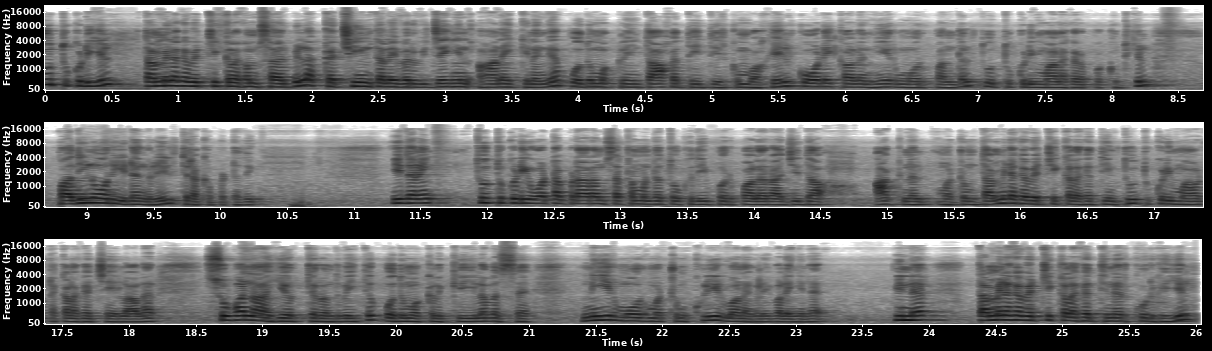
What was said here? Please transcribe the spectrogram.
தூத்துக்குடியில் தமிழக வெற்றிக் கழகம் சார்பில் அக்கட்சியின் தலைவர் விஜயின் ஆணைக்கிணங்க பொதுமக்களின் தாகத்தை தீர்க்கும் வகையில் கோடைக்கால நீர்மோர் பந்தல் தூத்துக்குடி மாநகர பகுதியில் பதினோரு இடங்களில் திறக்கப்பட்டது. இதனை தூத்துக்குடி ஓட்டப்பிடாரம் சட்டமன்ற தொகுதி பொறுப்பாளர் அஜிதா ஆக்னல் மற்றும் தமிழக வெற்றிக் கழகத்தின் தூத்துக்குடி மாவட்ட கழக செயலாளர் சுபன் ஆகியோர் திறந்து வைத்து பொதுமக்களுக்கு இலவச நீர்மோர் மற்றும் குளிர்பானங்களை வழங்கினர். பின்னர் தமிழக வெற்றிக் கழகத்தினர் கூறுகையில்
